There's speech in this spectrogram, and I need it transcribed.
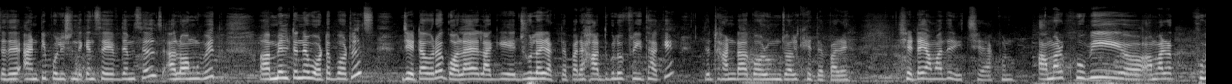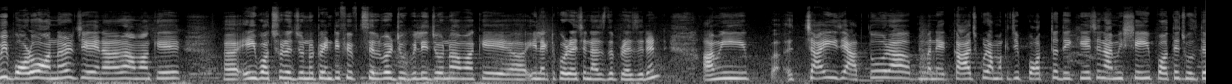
যাতে anti pollution they can save themselves along with মিল্টনের ওয়াটার বটলস যেটা ওরা গলায় লাগিয়ে ঝুলাই রাখতে পারে, হাতগুলো ফ্রি থাকে, যে ঠান্ডা, গরম জল খেতে পারে। সেটাই আমাদের ইচ্ছে এখন। আমার খুবই আমার খুবই বড় অনার যে এনারা আমাকে এই বছরের জন্য টোয়েন্টি ফিফথ সিলভার জুবিলির জন্য আমাকে ইলেক্ট করেছেন অ্যাজ দ্য প্রেসিডেন্ট আমি চাই যে এতরা মানে কাজ করে আমাকে যে পথটা দেখিয়েছেন, আমি সেই পথে চলতে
